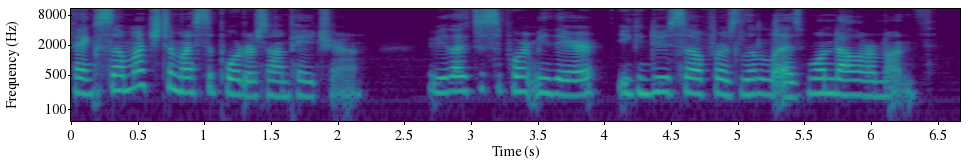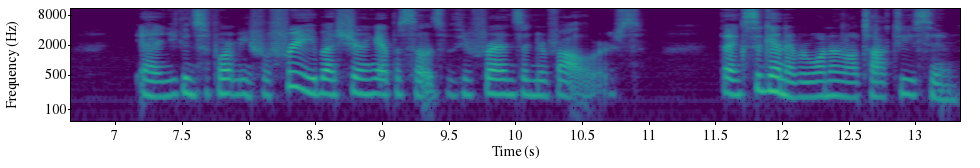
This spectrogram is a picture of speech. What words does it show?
Thanks so much to my supporters on Patreon. If you'd like to support me there, you can do so for as little as $1 a month. And you can support me for free by sharing episodes with your friends and your followers. Thanks again, everyone, and I'll talk to you soon.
